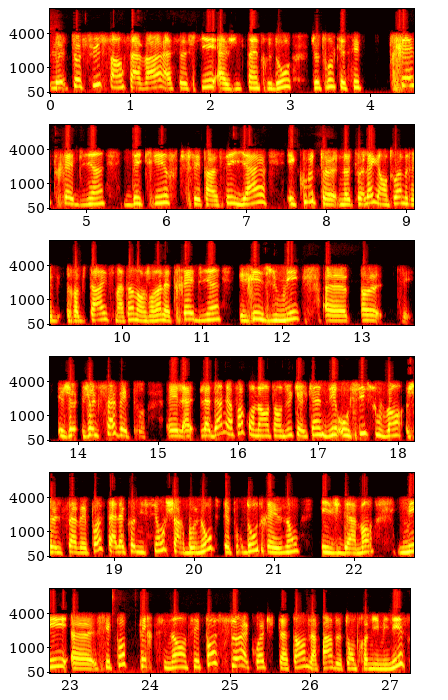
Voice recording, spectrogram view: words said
le tofu sans saveur associé à Justin Trudeau, je trouve que c'est très, très bien décrire ce qui s'est passé hier. Écoute, euh, notre collègue Antoine Robitaille, ce matin, dans le journal, a très bien résumé. Euh, euh, je je le savais pas. Et la, la dernière fois qu'on a entendu quelqu'un dire aussi souvent je le savais pas, c'était à la commission Charbonneau, c'était pour d'autres raisons évidemment, mais euh, c'est pas pertinent, c'est pas ça à quoi tu t'attends de la part de ton premier ministre.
